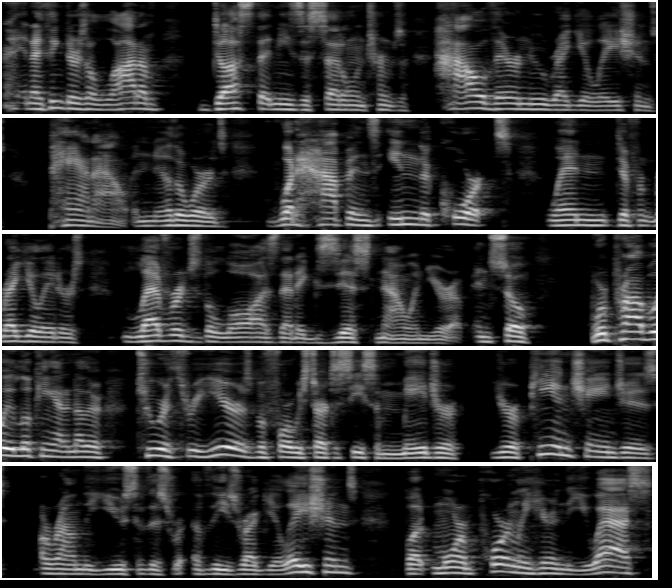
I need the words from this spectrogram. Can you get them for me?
And I think there's a lot of dust that needs to settle in terms of how their new regulations pan out. In other words, what happens in the courts when different regulators leverage the laws that exist now in Europe. And so we're probably looking at another two or three years before we start to see some major European changes around the use of this of these regulations. But more importantly, here in the US,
